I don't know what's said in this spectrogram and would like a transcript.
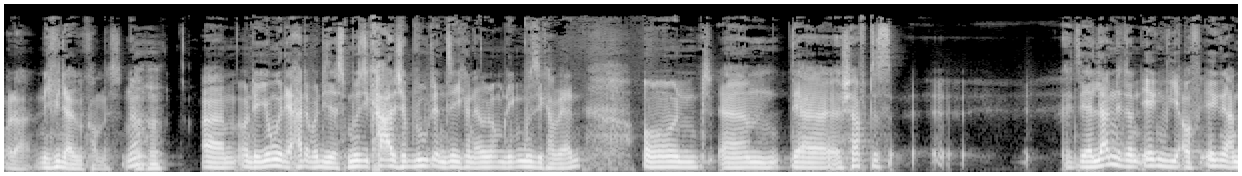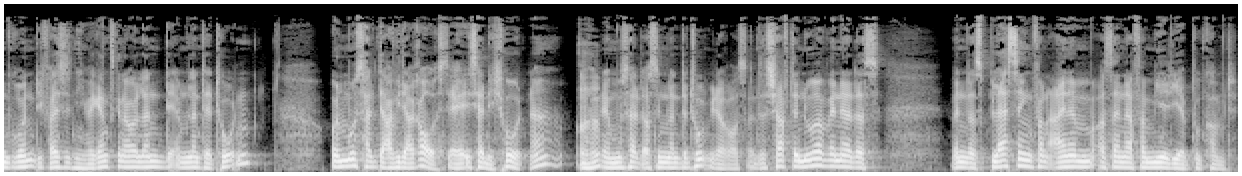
oder nicht wiedergekommen ist. Ne? Ähm, und der Junge, der hat aber dieses musikalische Blut in sich und er will unbedingt Musiker werden. Und ähm, der schafft es, äh, der landet dann irgendwie auf irgendeinem Grund, ich weiß es nicht mehr ganz genau, landet er im Land der Toten und muss halt da wieder raus. Der ist ja nicht tot, ne? Er muss halt aus dem Land der Toten wieder raus. Und das schafft er nur, wenn er das, wenn er das Blessing von einem aus seiner Familie bekommt,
